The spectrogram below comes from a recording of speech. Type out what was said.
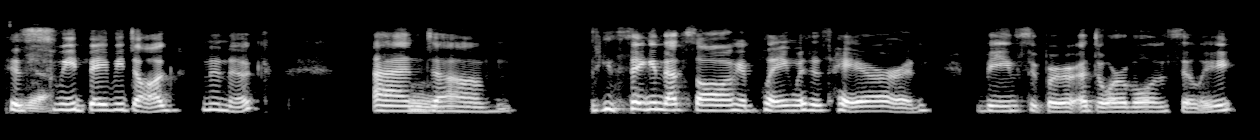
his Yeah. sweet baby dog Nanook, and Mm. um, he's singing that song and playing with his hair and being super adorable and silly.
